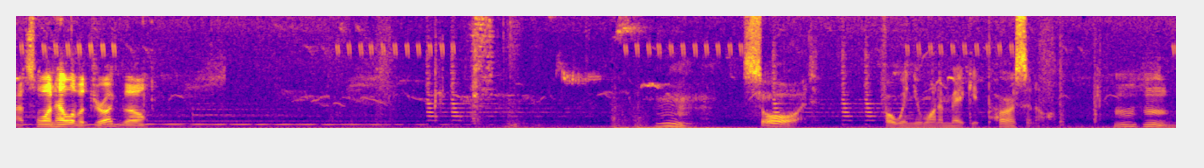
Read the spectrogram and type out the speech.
That's one hell of a drug, though. Hmm. Sword. For when you want to make it personal. Mm-hmm.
